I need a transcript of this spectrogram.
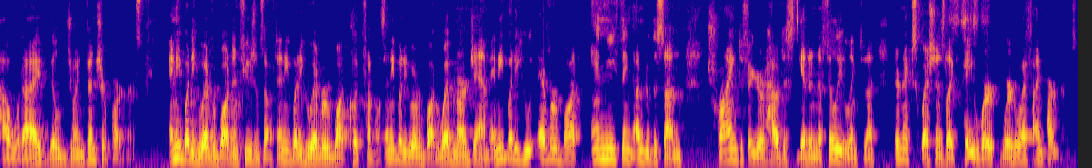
How would I build joint venture partners? anybody who ever bought Infusionsoft, anybody who ever bought ClickFunnels, anybody who ever bought Webinar Jam, anybody who ever bought anything under the sun, trying to figure out how to get an affiliate link to that, their next question is like, hey, where, where do I find partners?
